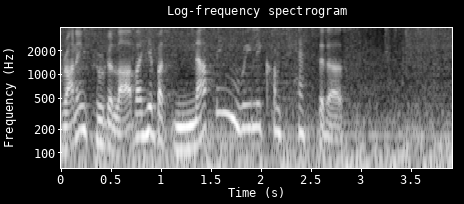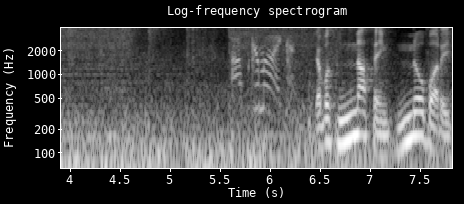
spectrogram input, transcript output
running through the lava here, but nothing really contested us. Oscar Mike. There was nothing, nobody.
